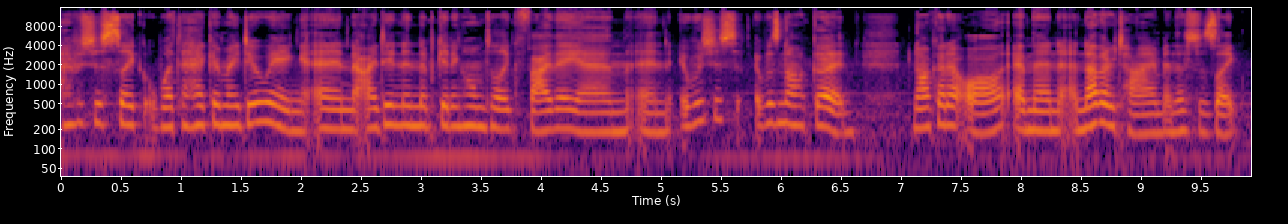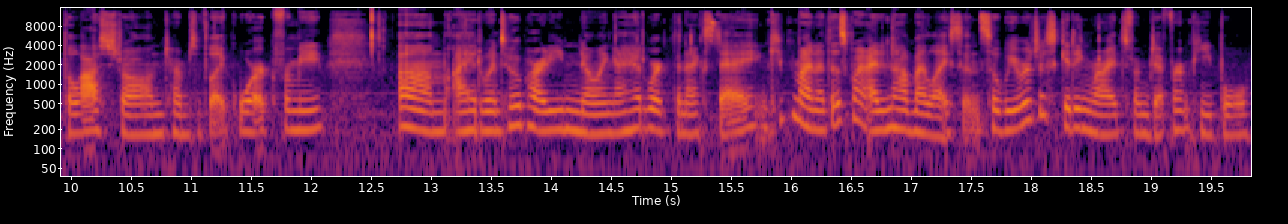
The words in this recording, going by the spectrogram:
I was just like, what the heck am I doing? And I didn't end up getting home till like 5 a.m. And it was just, it was not good. Not good at all. And then another time, and this was like the last straw in terms of like work for me. Um, I had went to a party knowing I had work the next day. And keep in mind, at this point, I didn't have my license. So we were just getting rides from different people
